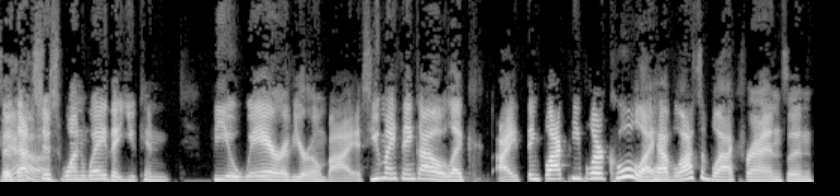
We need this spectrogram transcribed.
So that's just one way that you can be aware of your own bias. You might think, oh, like I think black people are cool. I have lots of black friends and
